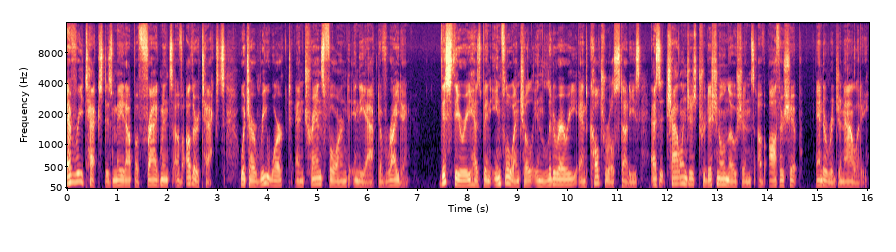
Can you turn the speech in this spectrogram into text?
every text is made up of fragments of other texts, which are reworked and transformed in the act of writing. This theory has been influential in literary and cultural studies as it challenges traditional notions of authorship and originality.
